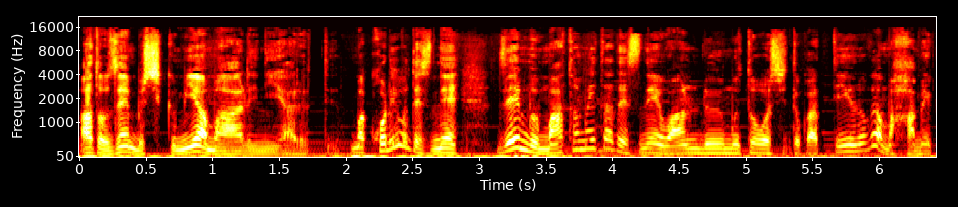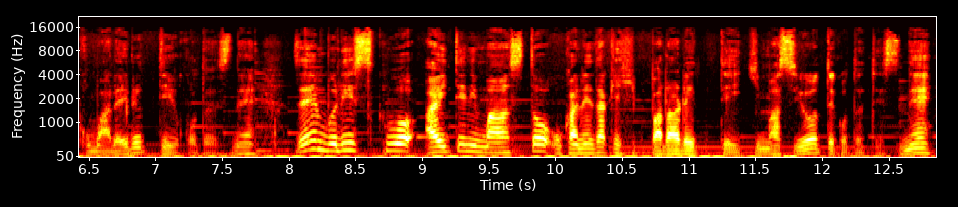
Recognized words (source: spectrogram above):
あと全部仕組みは周りにやるっていう。まあ、これをですね、全部まとめたですね、ワンルーム投資とかっていうのが、まあ、はめ込まれるっていうことですね。全部リスクを相手に回すとお金だけ引っ張られていきますよってことですね。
